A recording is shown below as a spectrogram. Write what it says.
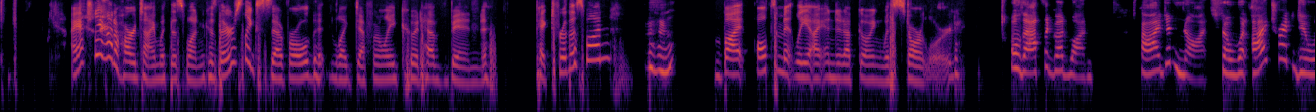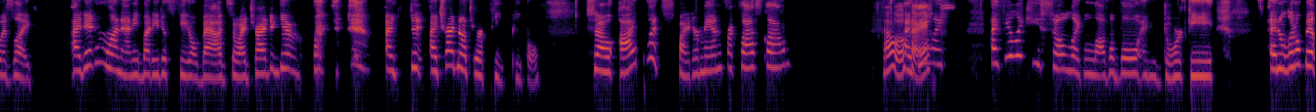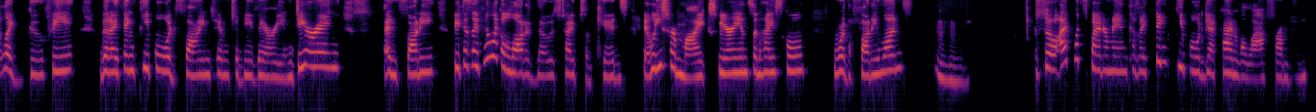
I actually had a hard time with this one because there's like several that like definitely could have been picked for this one, Mhm. But ultimately I ended up going with Star Lord. Oh, that's a good one. I did not. So, what I tried to do was like, I didn't want anybody to feel bad. So, I tried to give, I did, I tried not to repeat people. So, I put Spider Man for class clown. Oh, I okay. feel like I feel like he's so like lovable and dorky and a little bit like goofy that I think people would find him to be very endearing and funny because I feel like a lot of those types of kids, at least from my experience in high school, were the funny ones. Mhm. So I put Spider-Man because I think people would get kind of a laugh from him.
